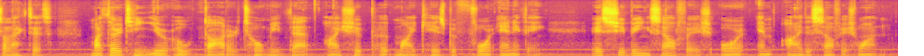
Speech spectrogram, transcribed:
selected. My 13 year old daughter told me that I should put my kids before anything. Is she being selfish or am I the selfish one?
